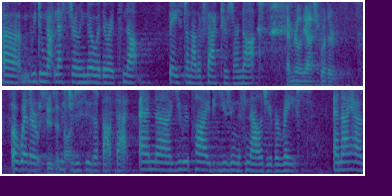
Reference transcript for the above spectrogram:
um, we do not necessarily know whether it's not based on other factors or not, I merely asked whether, or whether Mr. D'Souza thought- D'Souza thought that. And uh, you replied using this analogy of a race. And I have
